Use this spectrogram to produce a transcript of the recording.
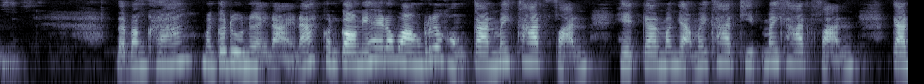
ม แต่บางครั้งมันก็ดูเหนื่อยหน่ายนะ คนกองนี้ให้ระวังเรื่องของการไม่คาดฝัน เหตุการณ์บางอย่างไม่คาดคิด ไม่คาดฝัน การ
